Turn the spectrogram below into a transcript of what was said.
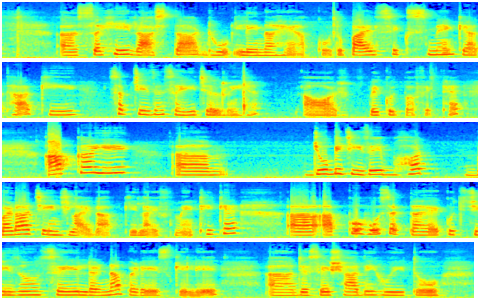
आ, सही रास्ता ढूंढ लेना है आपको। तो पायल सिक्स में क्या था कि सब चीज़ें सही चल रही हैं और बिल्कुल परफेक्ट है। आपका ये आ, जो भी चीज़ें बहुत बड़ा चेंज लाएगा आपकी लाइफ में ठीक है? आ, आपको हो सकता है कुछ चीज़ों से लड़ना पड़े इसके लिए। आ, जैसे शादी हुई तो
